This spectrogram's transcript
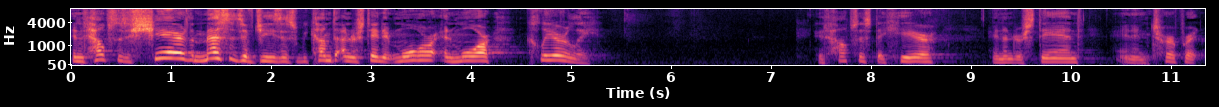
and it helps us share the message of Jesus. We come to understand it more and more clearly. It helps us to hear and understand and interpret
